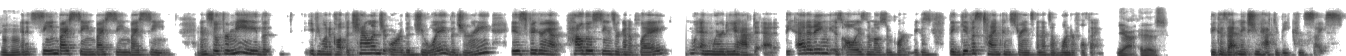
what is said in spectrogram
Mhm, mhm. and it's scene by scene by scene by scene. And Mhm. so for me, the if you want to call it the challenge or the joy, the journey is figuring out how those scenes are going to play and where do you have to edit. The editing is always the most important because they give us time constraints, and that's a wonderful thing Yeah, it is. because that makes you have to be concise.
